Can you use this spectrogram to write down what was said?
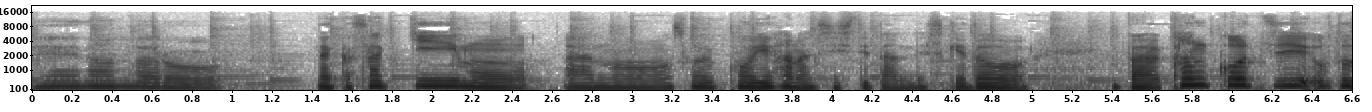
えー、なんだろなんかさっきもあのそういうこういう話してたんですけどやっぱ観光地訪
